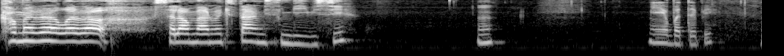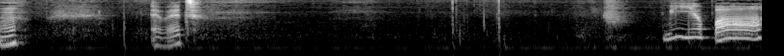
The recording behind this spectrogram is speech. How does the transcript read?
Kameralara selam vermek ister misin BBC? Hı? Merhaba tabi. Hı? Evet. Merhaba.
